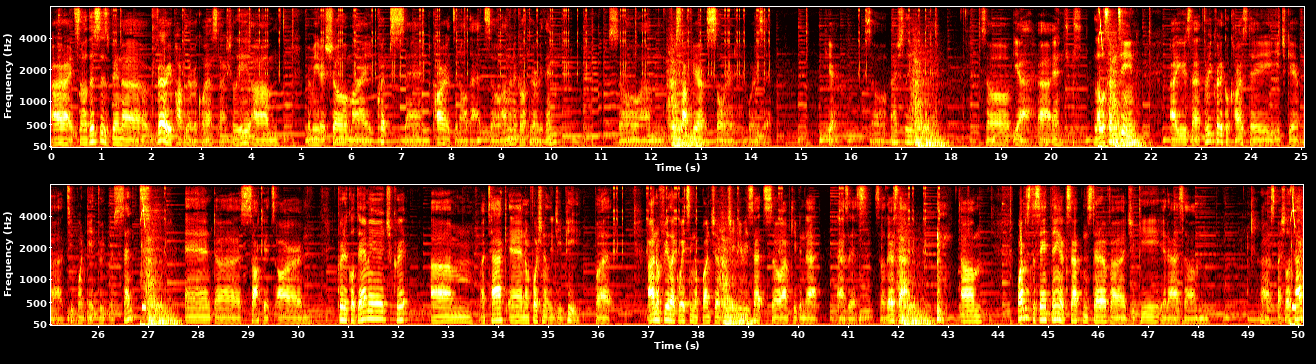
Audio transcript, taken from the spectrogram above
Alright, so this has been a very popular request actually, um, for me to show my quips and cards and all that, so I'm gonna go through everything. So, um, first off here I have a sword, where is it? Here. So, actually, okay. So, yeah, uh, and level 17, I used uh, three critical cards, they each give 2.83%, uh, and uh, sockets are critical damage, crit, um, attack, and unfortunately GP. But I don't feel like wasting a bunch of GP resets, so I'm keeping that as is. So there's that. um, weapon's the same thing, except instead of uh, GP, it has um, special attack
